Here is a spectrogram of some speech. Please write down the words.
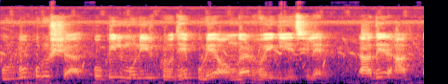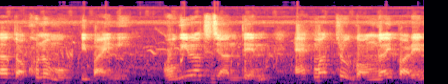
পূর্বপুরুষরা কপিল মুনির ক্রোধে পুড়ে অঙ্গার হয়ে গিয়েছিলেন। তাদের আত্মা তখনও মুক্তি পায়নি। ভগীরথ জানতেন, একমাত্র গঙ্গাই পারেন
